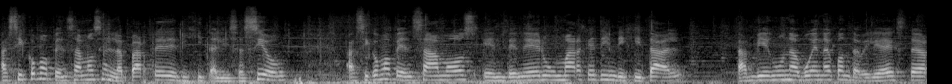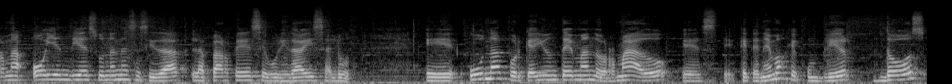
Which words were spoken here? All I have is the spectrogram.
Así como pensamos en la parte de digitalización, así como pensamos en tener un marketing digital, también una buena contabilidad externa, hoy en día es una necesidad la parte de seguridad y salud. Eh, una, porque hay un tema normado este, que tenemos que cumplir. Dos,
